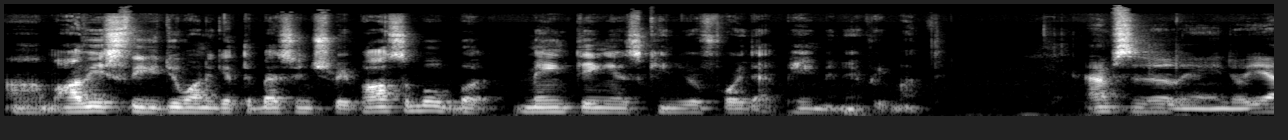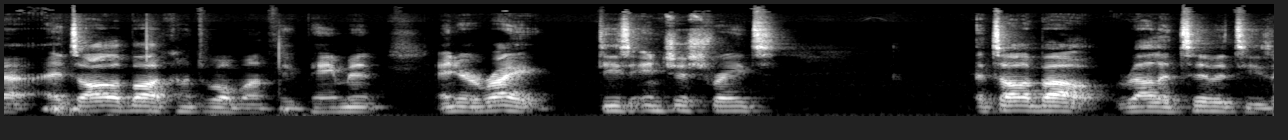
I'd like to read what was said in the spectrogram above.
um, obviously you do want to get the best interest rate possible. But main thing is, can you afford that payment every month? Absolutely, Angel. Yeah, it's all about comfortable monthly payment. And you're right. These interest rates, it's all about relativities,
